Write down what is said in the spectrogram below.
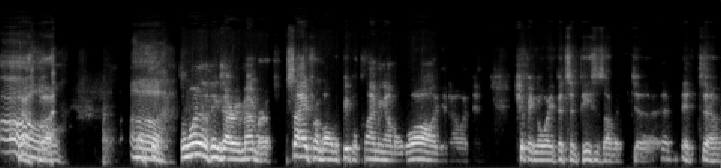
Oh. uh, uh. So one of the things I remember, aside from all the people climbing on the wall, you know, and, chipping away bits and pieces of it, uh, it uh,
